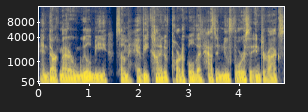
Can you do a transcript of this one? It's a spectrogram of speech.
and dark matter will be some heavy kind of particle that has a new force that interacts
